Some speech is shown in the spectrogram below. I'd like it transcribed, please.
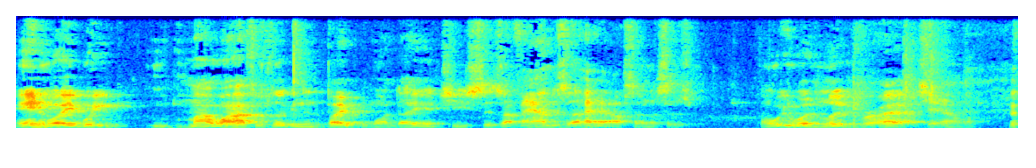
anyway, we my wife was looking in the paper one day and she says, "I found this a house," and I says, "Well, we wasn't looking for a house, you know."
